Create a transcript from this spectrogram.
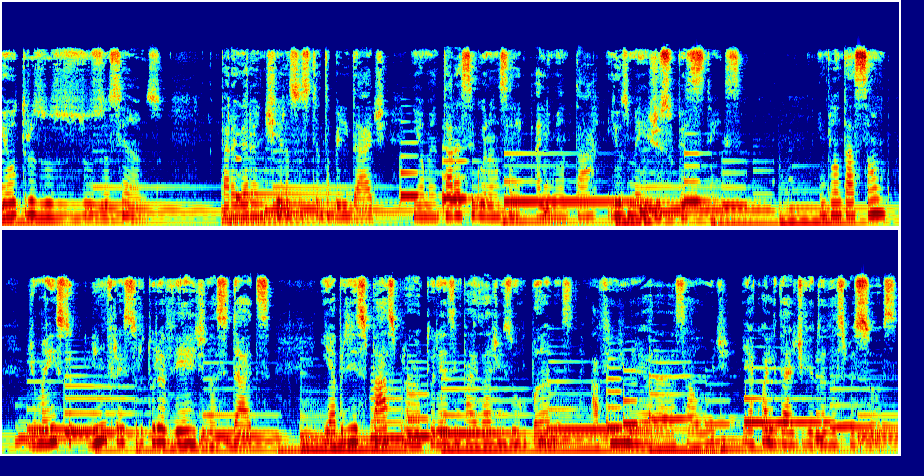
e outros usos dos oceanos, para garantir a sustentabilidade e aumentar a segurança alimentar e os meios de subsistência. Implantação de uma infraestrutura verde nas cidades e abrir espaço para a natureza em paisagens urbanas a fim de melhorar a saúde e a qualidade de vida das pessoas.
